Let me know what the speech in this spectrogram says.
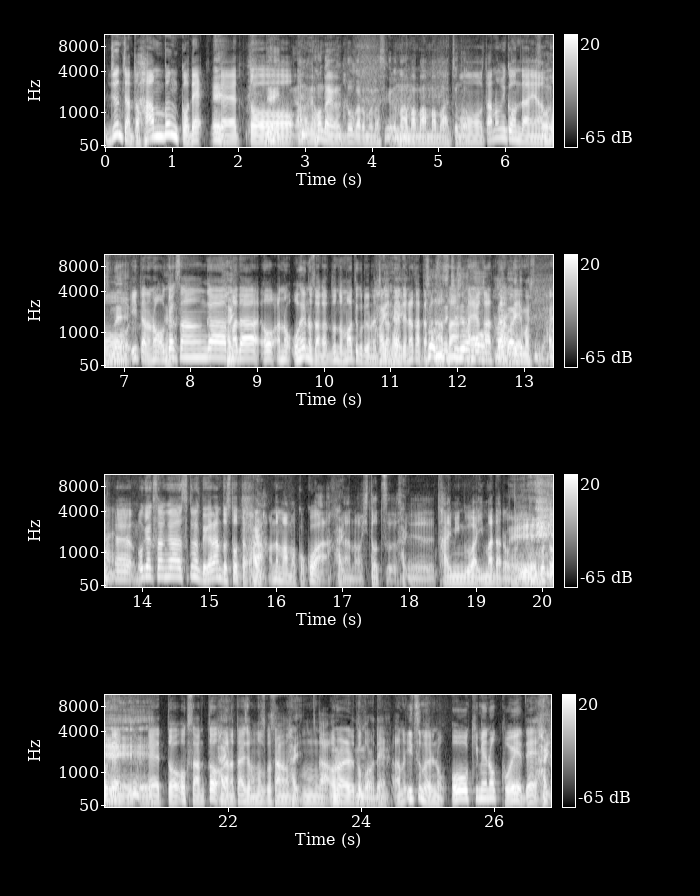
純ちゃんと半分こでえっとねあのね本来はどうかと思いますけど、まあまあまあまあまあちょっと。もう頼み込んだんや、もう行ったらのお客さんがはい。まだ、おあのお遍路さんがどんどん回ってくるような時間帯でなかったから、朝早かったんで。えーお客さんが少なくてガランとしとったから、まあまあここは、はい。あの一つ、はい。えータイミングは今だろうということで、えっと奥さんと、はい。あの大将の息子さはい。んがおられるところで、あのいつもよりの大きめの声で、はい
